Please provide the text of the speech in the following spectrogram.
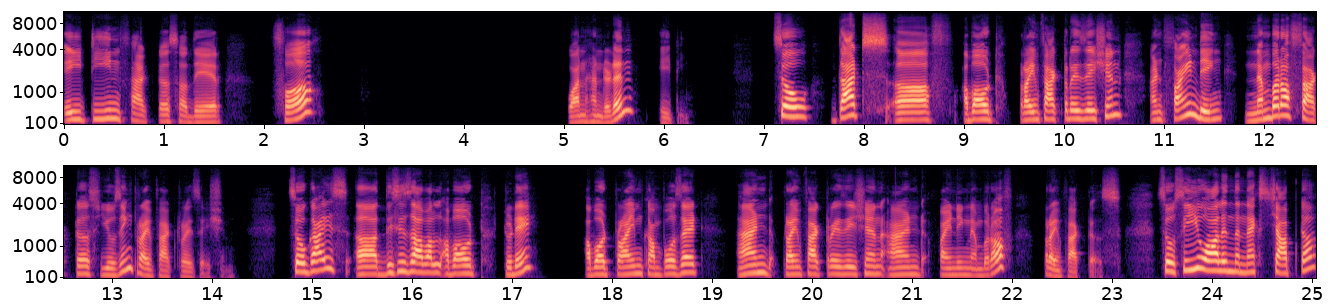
18 factors are there for 180. So, that is uh, about prime factorization and finding number of factors using prime factorization. So, guys uh, this is all about today about prime composite and prime factorization and finding number of prime factors. So, see you all in the next chapter.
